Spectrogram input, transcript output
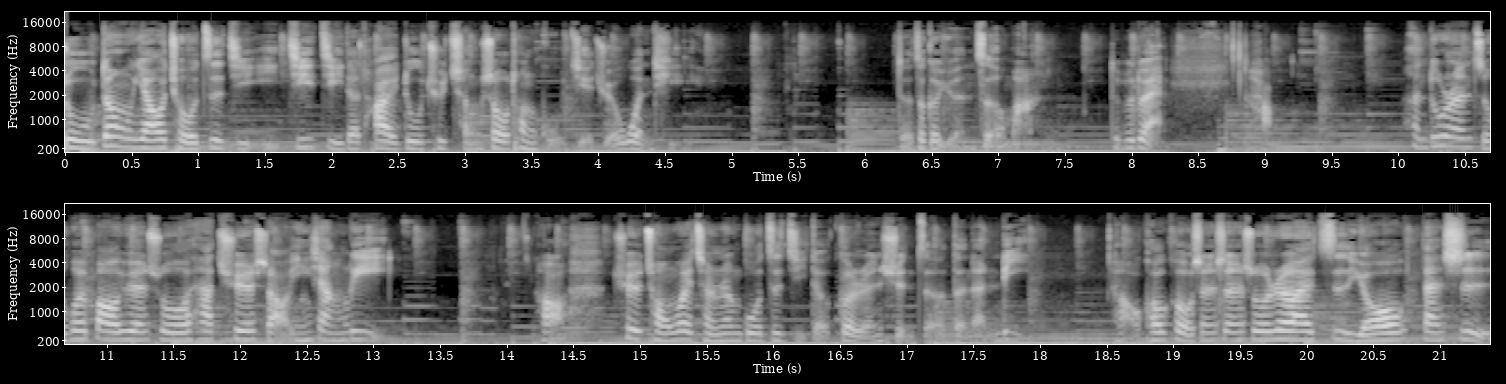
主动要求自己以积极的态度去承受痛苦、解决问题的这个原则嘛。对不对？好，很多人只会抱怨说他缺少影响力，好，却从未承认过自己的个人选择的能力。好，口口声声说热爱自由，但是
